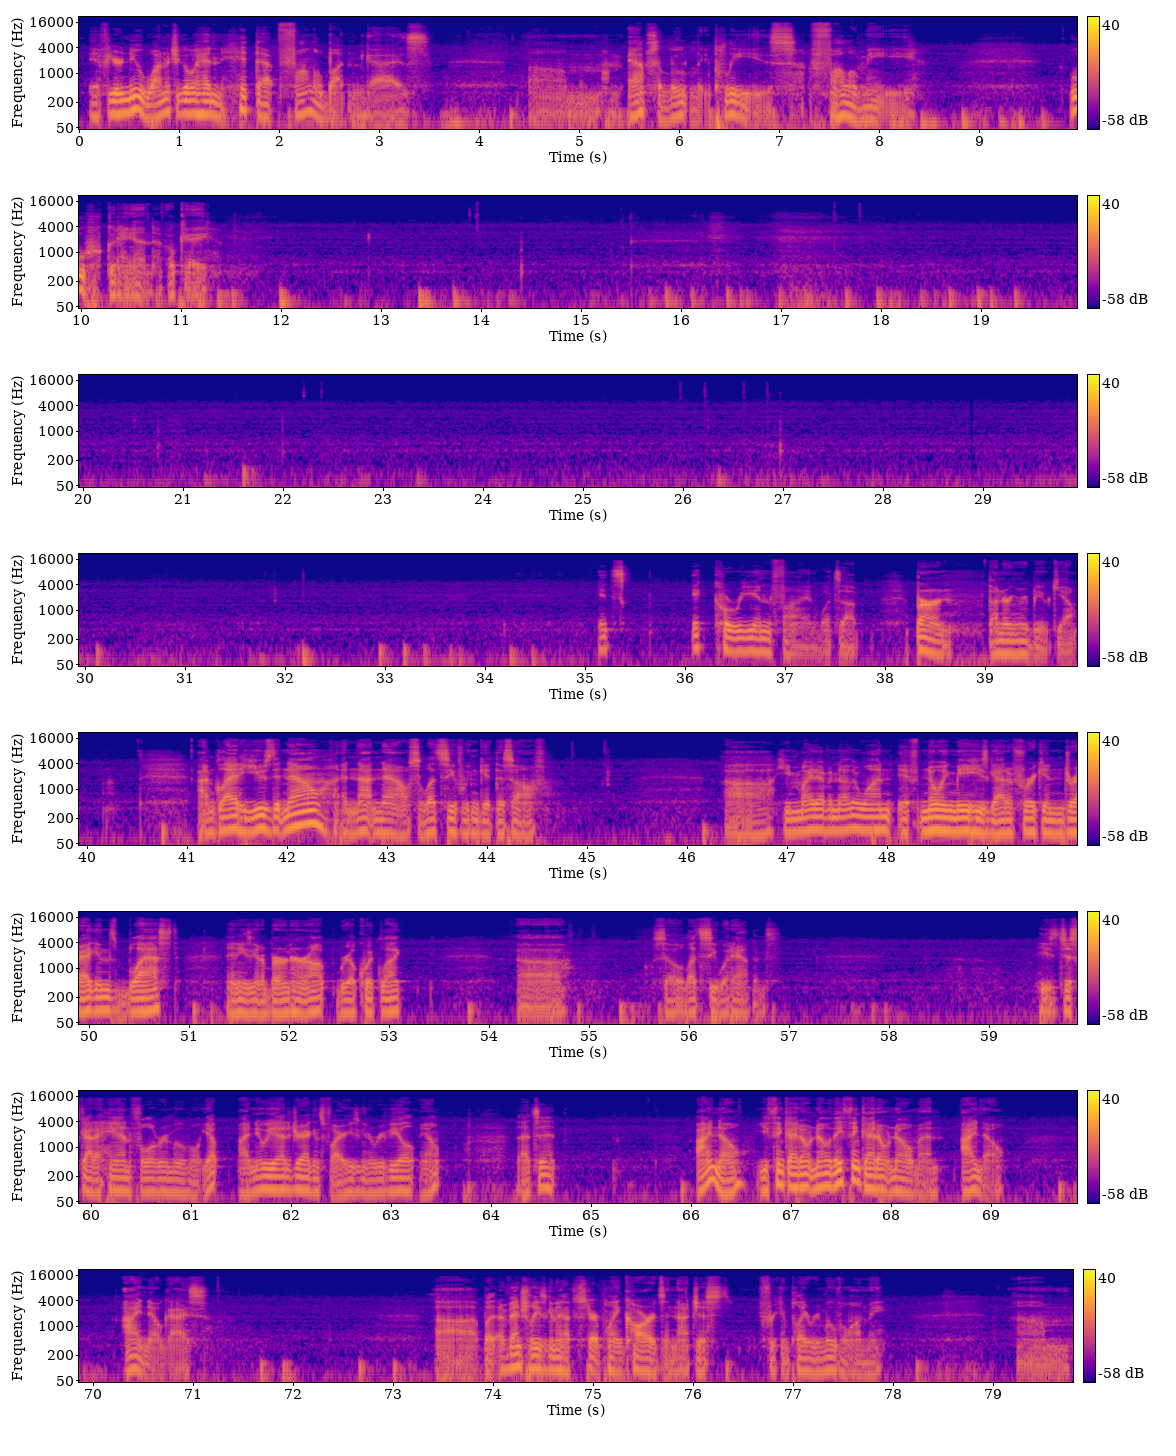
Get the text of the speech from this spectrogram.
If you're new, why don't you go ahead and hit that follow button, guys? Um, absolutely, please follow me. Ooh, good hand. Okay. It's it Korean fine. What's up? Burn. Thundering Rebuke, yeah. I'm glad he used it now and not now, so let's see if we can get this off. Uh, he might have another one. If knowing me, he's got a freaking Dragon's Blast, and he's going to burn her up real quick like. Uh, so let's see what happens. He's just got a handful of removal. Yep, I knew he had a Dragon's Fire. He's going to reveal. Yep, that's it. I know. You think I don't know? They think I don't know, man. I know. I know, guys. Uh, but eventually he's going to have to start playing cards and not just freaking play removal on me. Um,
